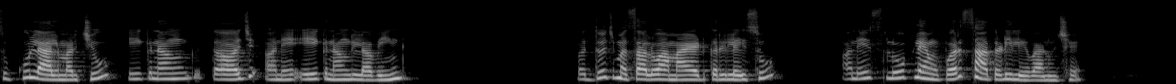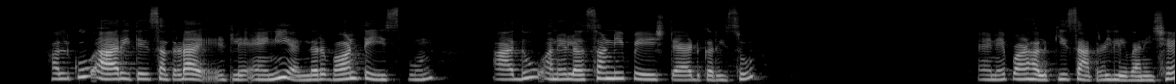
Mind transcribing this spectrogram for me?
સૂકું લાલ મરચું, એક નંગ તજ અને એક નંગ લવિંગ. બધો જ મસાલો આમાં એડ કરી લઈશું અને સ્લો ફ્લેમ ઉપર સાંતળી લેવાનું છે. હલકું આ રીતે સંતળાય એટલે એની અંદર વન ટીસ્પૂન આદું અને લસણની પેસ્ટ એડ કરીશું. એને પણ હલકી સાંતળી લેવાની છે.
